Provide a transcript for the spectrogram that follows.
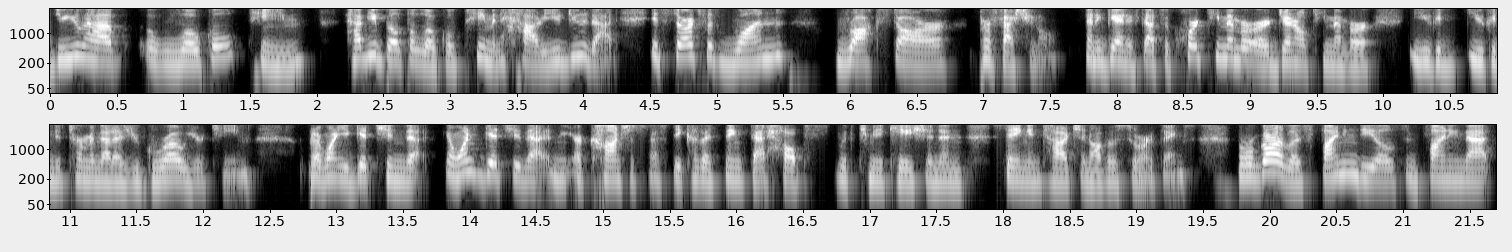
Do you have a local team? Have you built a local team? And how do you do that? It starts with one rock star professional. And again, if that's a core team member or a general team member, you could you can determine that as you grow your team but I want you to get you in that. I want to get you that in your consciousness because I think that helps with communication and staying in touch and all those sort of things. But regardless, finding deals and finding that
